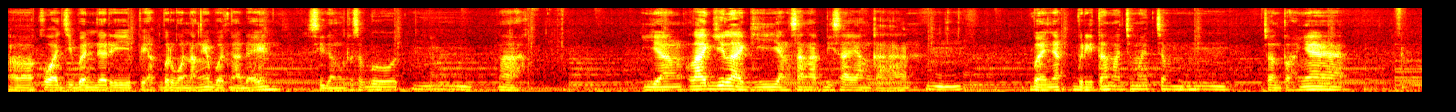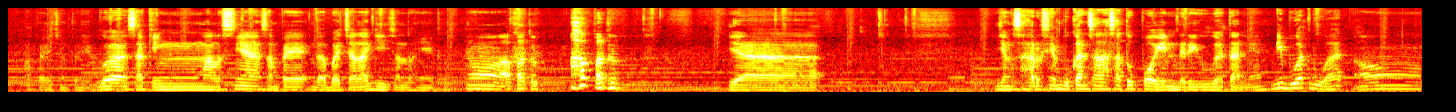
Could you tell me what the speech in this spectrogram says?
eh, kewajiban dari pihak berwenangnya buat ngadain sidang tersebut. Hmm. Nah, yang lagi-lagi yang sangat disayangkan Hmm. banyak berita macem-macem. Hmm. Contohnya apa ya contohnya? Gue saking malesnya sampai nggak baca lagi contohnya itu. Oh, apa tuh? Apa tuh? Ya yang seharusnya bukan salah satu poin dari gugatannya dibuat-buat. Oh.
